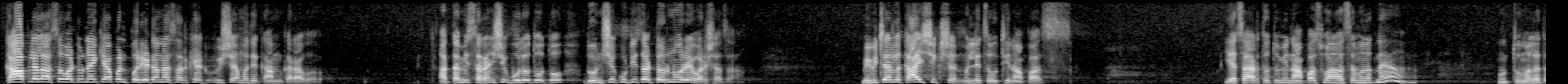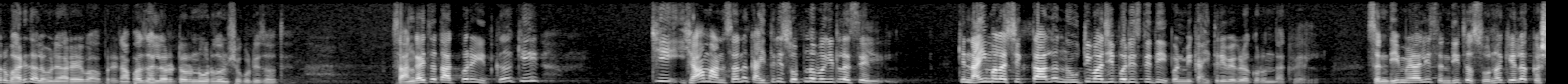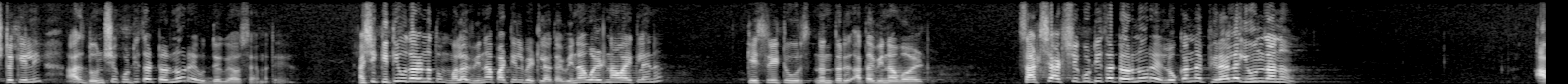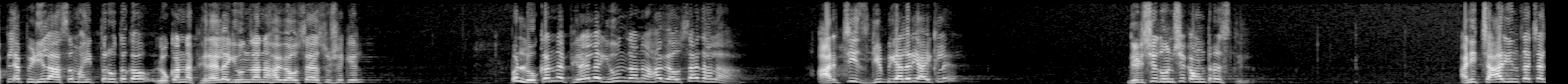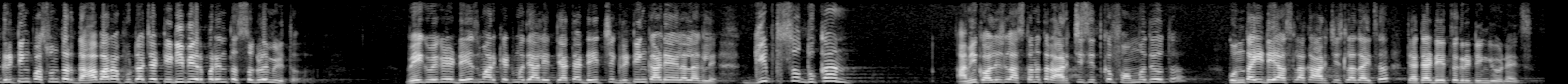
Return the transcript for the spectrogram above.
का आपल्याला असं वाटू नये की आपण पर्यटनासारख्या विषयामध्ये काम करावं? आता मी सरांशी बोलत होतो दोनशे कोटीचा टर्नओव्हर आहे वर्षाचा. मी विचारलं काय शिक्षण? म्हणले चौथी नापास. याचा अर्थ तुम्ही नापास व्हा असं म्हणत नाही मग तुम्हाला तर भारी झालं म्हणे अरे बापरे नापास झाल्यावर टर्नओव्हर दोनशे कोटीचं होते सांगायचं तात्पर्य इतकं की की ह्या माणसानं काहीतरी स्वप्न बघितलं असेल की नाही मला शिकता आलं नव्हती माझी परिस्थिती पण मी काहीतरी वेगळं करून दाखवेल. संधी मिळाली संधीचं सोनं केलं कष्ट केली आज दोनशे कोटीचा टर्नओव्हर आहे उद्योग व्यवसायामध्ये. अशी किती उदाहरणं तुम मला विना पाटील भेटल्या होत्या. विना वर्ल्ड नाव ऐकलंय ना? केसरी टूर्स नंतर आता विना वर्ल्ड. सातशे आठशे कोटीचा टर्नओव्हर आहे लोकांना फिरायला घेऊन जाणं. आपल्या पिढीला असं माहीत तर होतं का हो? लोकांना फिरायला घेऊन जाणं हा व्यवसाय असू शकेल? पण लोकांना फिरायला घेऊन जाणं हा व्यवसाय झाला. आर्चीज गिफ्ट गॅलरी ऐकले? दीडशे दोनशे काउंटर असतील. आणि चार इंचाच्या ग्रीटिंगपासून तर दहा बारा फुटाच्या टेडी बिअरपर्यंत सगळं मिळतं. वेगवेगळे डेज मार्केटमध्ये आले त्या त्या डेजचे ग्रीटिंग कार्ड यायला लागले. गिफ्टचं दुकान. आम्ही कॉलेजला असताना तर आर्चिस इतकं फॉर्ममध्ये होतं. कोणताही डे असला का आर्चिसला जायचं त्या त्या डेचं ग्रीटिंग घेऊन यायचं.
